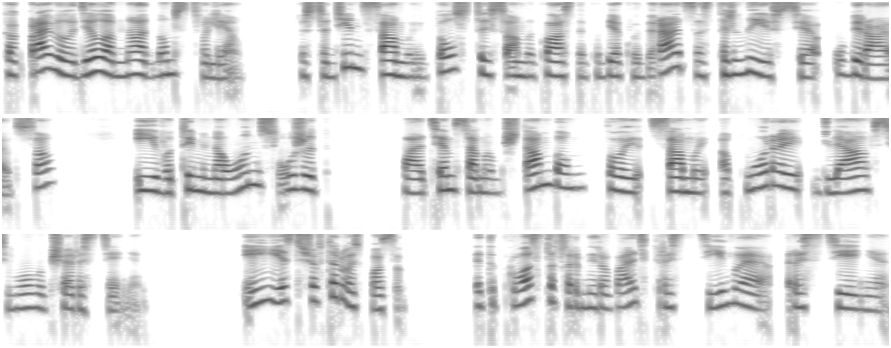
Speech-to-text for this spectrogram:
как правило, делаем на одном стволе. То есть один самый толстый, самый классный побег выбирается, остальные все убираются, и вот именно он служит а, тем самым штамбом, той самой опорой для всего вообще растения. И есть еще второй способ. Это просто формировать красивое растение.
